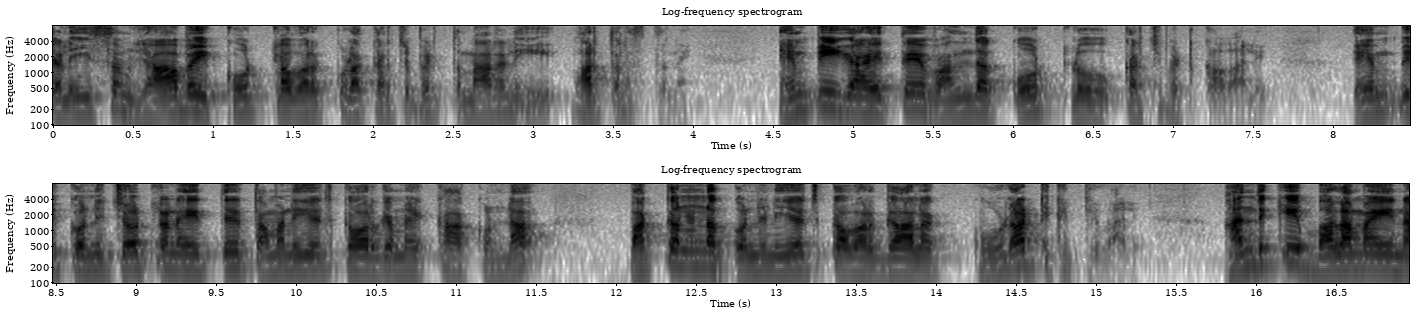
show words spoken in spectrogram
కనీసం యాభై కోట్ల వరకు కూడా ఖర్చు పెడుతున్నారని వార్తలు వస్తున్నాయి. ఎంపీగా అయితే వంద కోట్లు ఖర్చు పెట్టుకోవాలి. ఎంపీ కొన్ని చోట్లనైతే తమ నియోజకవర్గమే కాకుండా పక్కనున్న కొన్ని నియోజకవర్గాలకు కూడా టికెట్లు ఇవ్వాలి. అందుకే బలమైన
